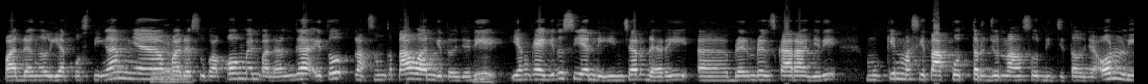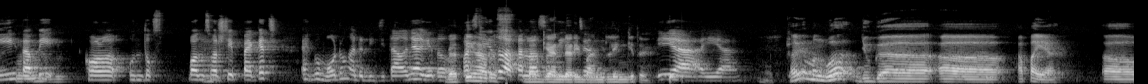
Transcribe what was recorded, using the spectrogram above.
pada ngelihat postingannya, Iya. pada suka komen, pada enggak itu langsung ketahuan gitu. Jadi yang kayak gitu sih yang diincar dari eh, brand-brand sekarang. Jadi mungkin masih takut terjun langsung digitalnya only, tapi kalau untuk sponsorship package, eh gue mau dong ada digitalnya gitu. Berarti harus langsung bagian dari diincar bundling gitu ya? Iya, iya. Tapi emang gue juga eh, apa ya eh,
